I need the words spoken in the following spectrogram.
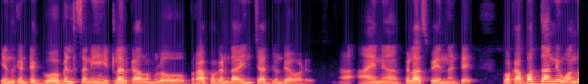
ఎందుకంటే గోబెల్స్ అని హిట్లర్ కాలంలో ప్రాపగండా ఇన్ఛార్జ్ ఉండేవాడు. ఆయన ఫిలాసఫీ ఏంటంటే ఒక అబద్ధాన్ని వంద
